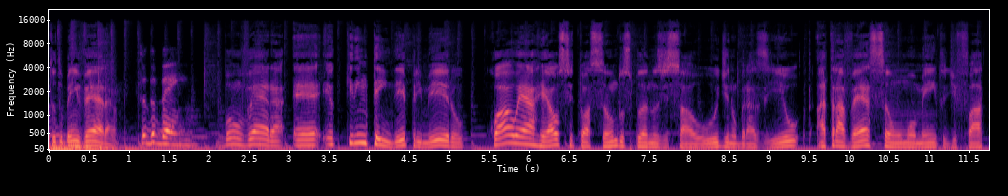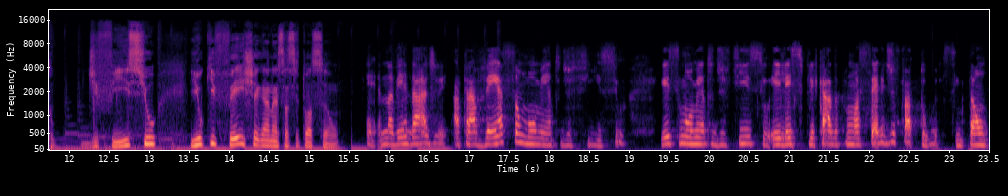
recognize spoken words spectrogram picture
Tudo bem, Vera? Tudo bem. Bom, Vera, é, eu queria entender primeiro qual é a real situação dos planos de saúde no Brasil? Atravessam um momento de fato difícil e o que fez chegar nessa situação? É, na verdade, atravessa um momento difícil. Esse momento difícil ele é explicado por uma série de fatores. Então,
